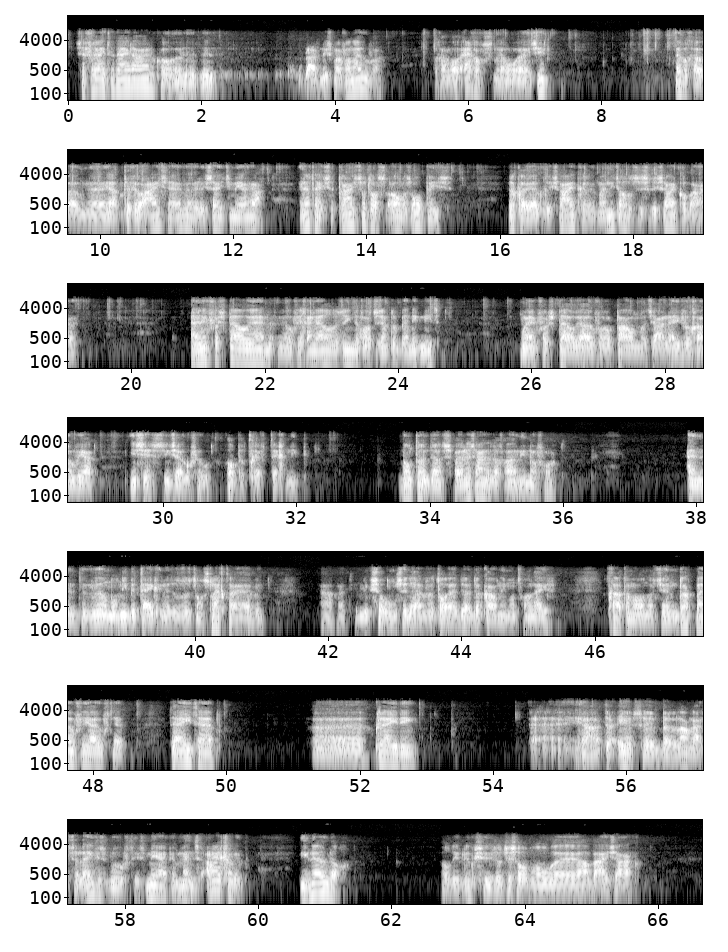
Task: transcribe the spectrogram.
Ze vreten de hele aarde. Eh, er blijft niks meer van over. We gaan wel erg snel, weet je. We hebben gewoon uh, ja, te veel ijs. We willen steeds meer. Ja. En dat heeft zijn prijs. Want als alles op is, dan kan je ook recyclen. Maar niet alles is recyclebaar. En ik voorspel je, dan hoef je geen helder zien ervoor te zijn, dat ben ik niet. Maar ik voorspel je over een paar honderd jaar leven gewoon weer in 16 zoveel wat betreft techniek. Want de spelen zijn er gewoon niet meer voor. En het wil nog niet betekenen dat we het dan slechter hebben. Ja, het luxe onzin, daar, kan niemand van leven. Het gaat allemaal om dat je een dak boven je hoofd hebt, te eten hebt, uh, kleding. Uh, ja, de eerste belangrijkste levensbehoefte is meer hebben mensen eigenlijk niet nodig. Al die luxe, dat is allemaal uh, ja, bijzaak.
